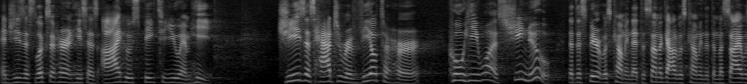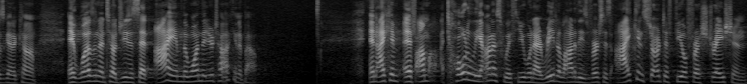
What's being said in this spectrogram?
And Jesus looks at her and he says, I who speak to you am he. Jesus had to reveal to her who he was. She knew that the Spirit was coming, that the Son of God was coming, that the Messiah was going to come. It wasn't until Jesus said, I am the one that you're talking about. And I can, if I'm totally honest with you, when I read a lot of these verses, I can start to feel frustration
